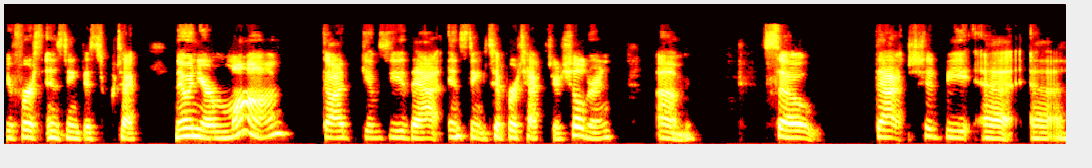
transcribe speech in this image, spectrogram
your first instinct is to protect. Now, when you're a mom, God gives you that instinct to protect your children. Um, so that should be a, a,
